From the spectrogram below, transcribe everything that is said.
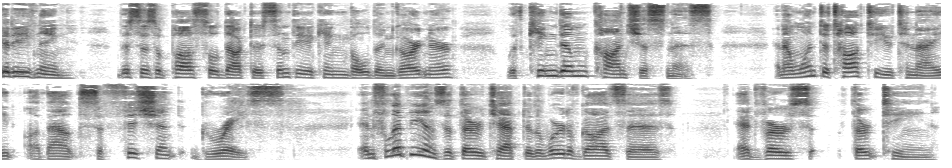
Good evening. This is Apostle Dr. Cynthia King Bolden Gardner with Kingdom Consciousness. And I want to talk to you tonight about sufficient grace. In Philippians, the third chapter, the Word of God says at verse 13,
